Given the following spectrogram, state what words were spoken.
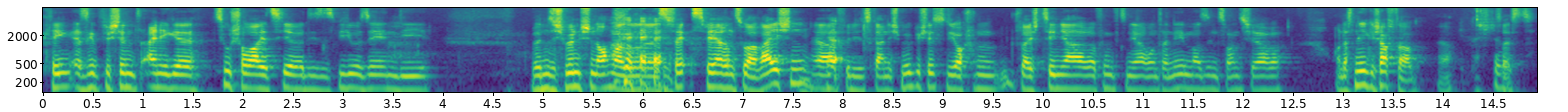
kriegen, es gibt bestimmt einige Zuschauer jetzt hier dieses Video sehen, die würden sich wünschen, auch mal so eine Sphären zu erreichen, ja, ja. für die es gar nicht möglich ist, die auch schon vielleicht 10 Jahre, 15 Jahre Unternehmer sind, 20 Jahre und das nie geschafft haben. Ja. Das, das, heißt,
